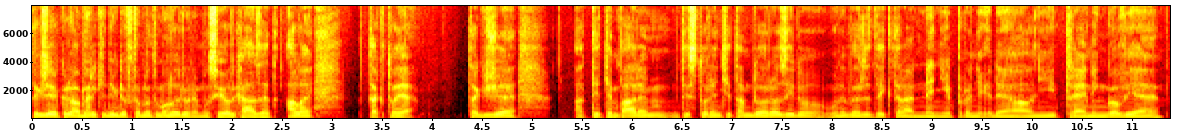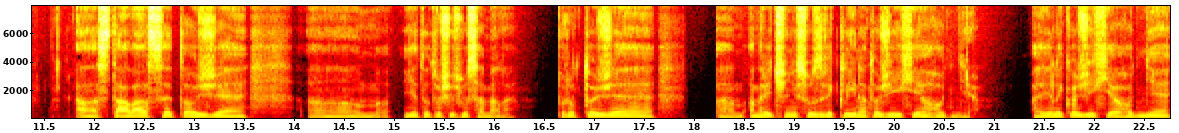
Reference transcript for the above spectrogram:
takže jako do Ameriky někdo v tomhle ohledu nemusí odcházet, ale tak to je. Takže a ty tím pádem, ty studenti tam dorazí do univerzity, která není pro ně ideální tréninkově a stává se to, že um, je to trošičku semele, protože američani jsou zvyklí na to, že jich je hodně. A jelikož jich je hodně,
